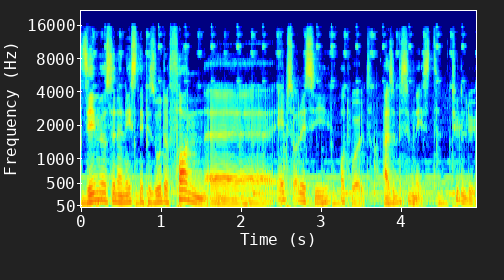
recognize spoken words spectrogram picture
sehen wir uns in der nächsten Episode von äh, Apes Odyssey Oddworld. Also bis demnächst. Tüdelü.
